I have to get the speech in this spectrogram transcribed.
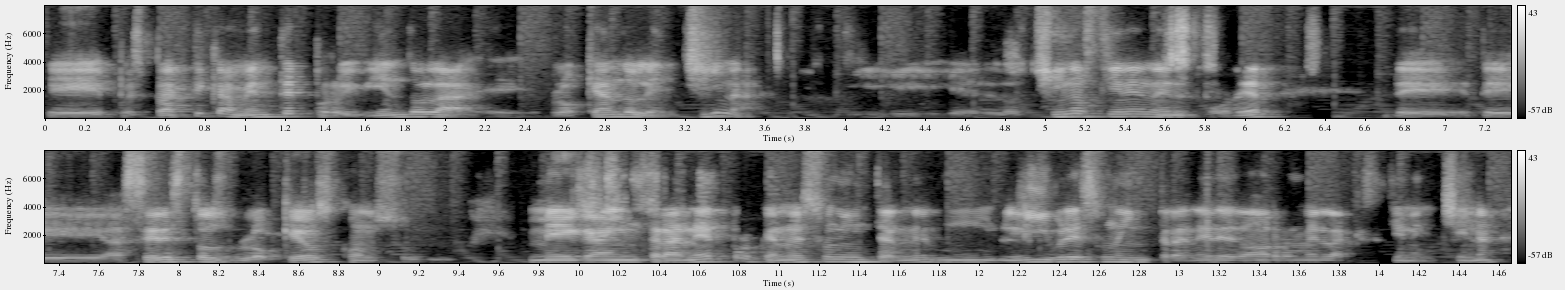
eh, pues prácticamente prohibiéndola, eh, bloqueándola en China. y eh, los chinos tienen el poder de, hacer estos bloqueos con su mega intranet, porque no es un internet libre, es una intranet enorme la que se tiene en China,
